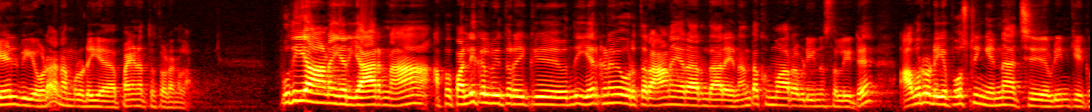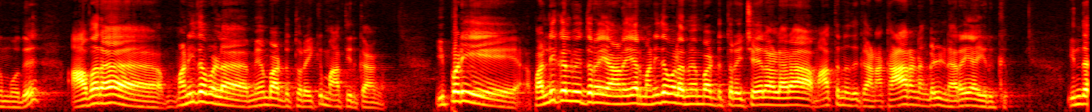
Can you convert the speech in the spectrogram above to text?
கேள்வியோட நம்மளுடைய பயணத்தை தொடங்கலாம். புதிய ஆணையர் யாருன்னா அப்போ பள்ளிக்கல்வித்துறைக்கு வந்து ஏற்கனவே ஒருத்தர் ஆணையராக இருந்தார் நந்தகுமார் அப்படின்னு சொல்லிட்டு அவருடைய போஸ்டிங் என்னாச்சு அப்படின்னு கேட்கும்போது அவரை மனிதவள மேம்பாட்டுத்துறைக்கு மாற்றிருக்காங்க இப்படி பள்ளிக்கல்வித்துறை ஆணையர் மனிதவள மேம்பாட்டுத்துறை செயலாளராக மாற்றினதுக்கான காரணங்கள் நிறையா இருக்குது இந்த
